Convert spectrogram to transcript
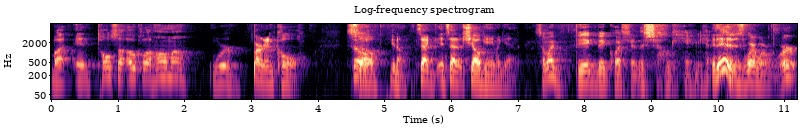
but in Tulsa, Oklahoma, we're burning coal. So, So- you know, it's that it's that shell game again. so my big, big question in the shell game, yes. It is is where we're we're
